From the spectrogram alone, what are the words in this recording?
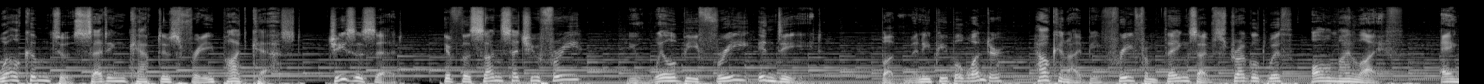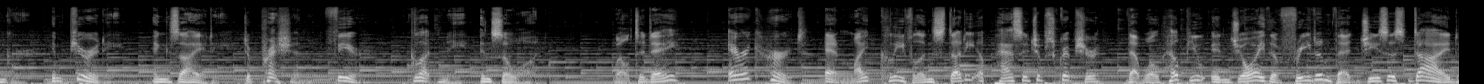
Welcome to Setting Captives Free podcast. Jesus said, If the Son sets you free, you will be free indeed. But many people wonder, how can I be free from things I've struggled with all my life? Anger, impurity, anxiety, depression, fear, gluttony, and so on. Well, today, Eric Hurt and Mike Cleveland study a passage of Scripture that will help you enjoy the freedom that Jesus died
